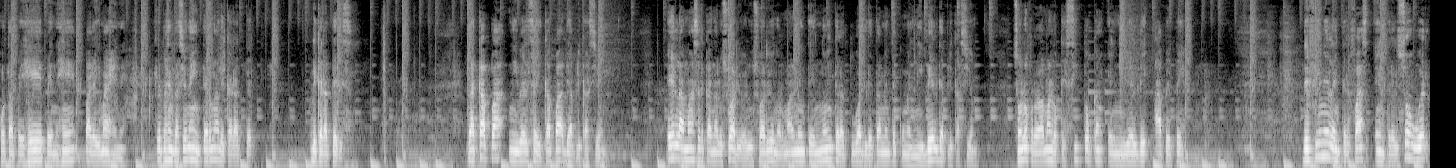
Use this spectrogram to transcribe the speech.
JPG, PNG para imágenes, representaciones internas de, carácter, de caracteres. La capa nivel 6, capa de aplicación, es la más cercana al usuario. El usuario normalmente no interactúa directamente con el nivel de aplicación. Son los programas los que sí tocan el nivel de app define la interfaz entre el software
